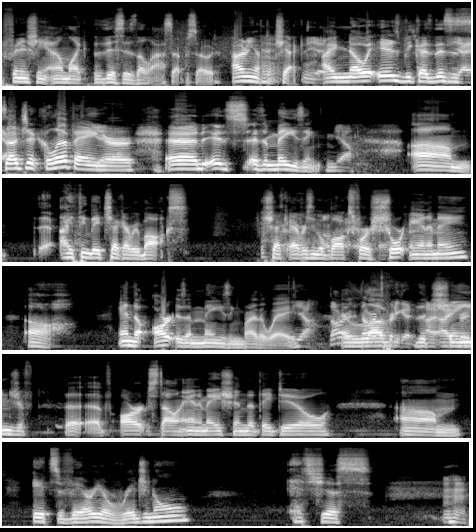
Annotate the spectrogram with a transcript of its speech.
finishing and I'm like, this is the last episode. I don't even have to check. Mm, Yeah. I know it is because this is Yeah, yeah. such a cliffhanger and it's it's amazing. yeah. Um, I think they check every box. Check every single Okay, box for a okay, short okay. anime. Oh, and the art is amazing, by the way. Yeah. The I art, the love pretty good. the I, I change of uh, of art style and animation that they do. Um, it's very original. It's just, Mhm.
